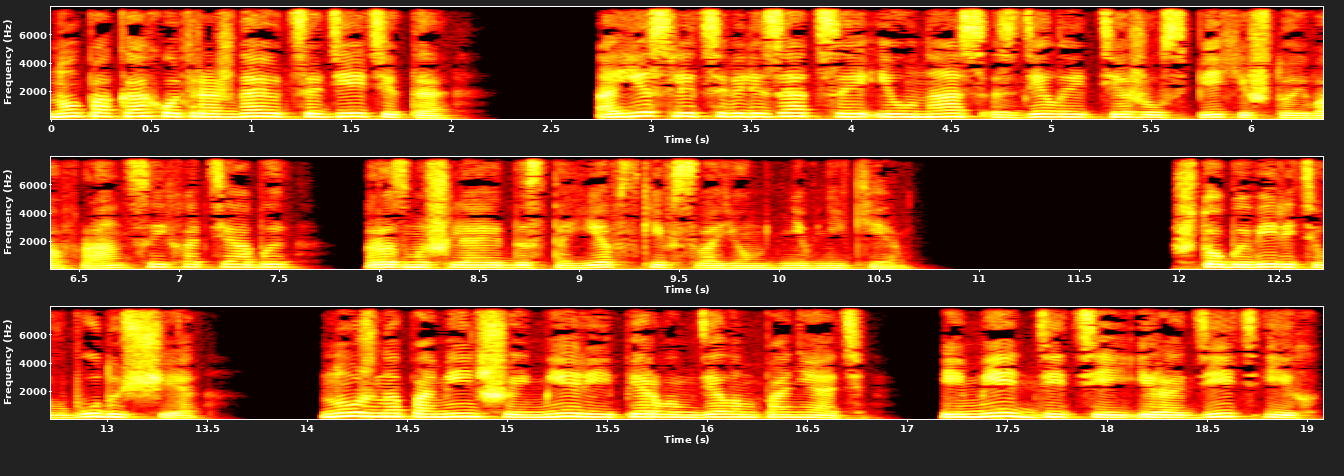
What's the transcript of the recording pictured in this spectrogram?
Но пока хоть рождаются дети-то, а если цивилизация и у нас сделает те же успехи, что и во Франции хотя бы, размышляет Достоевский в своем дневнике. Чтобы верить в будущее – Нужно по меньшей мере и первым делом понять, иметь детей и родить их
